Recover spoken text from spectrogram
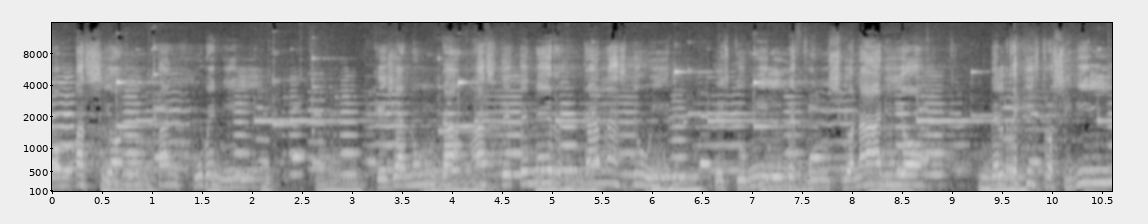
con pasión tan juvenil, que ya nunca has de tener ganas de huir de este humilde funcionario del registro civil.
